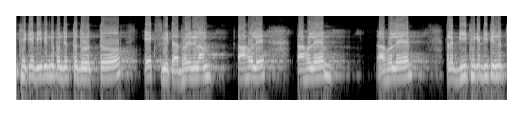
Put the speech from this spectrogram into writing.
থেকে বি বিন্দু পর্যন্ত দূরত্ব এক্স মিটার ধরে নিলাম। তাহলে তাহলে তাহলে তাহলে বি থেকে ডি পর্যন্ত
